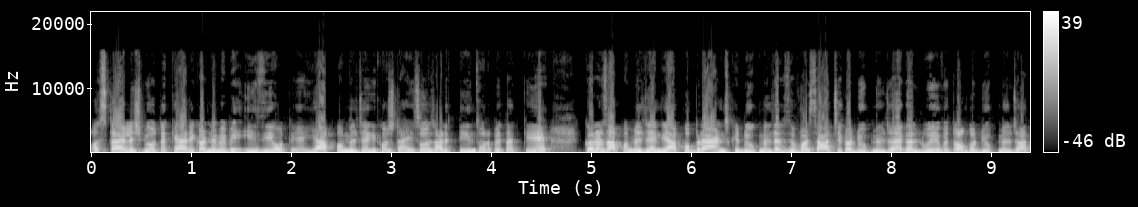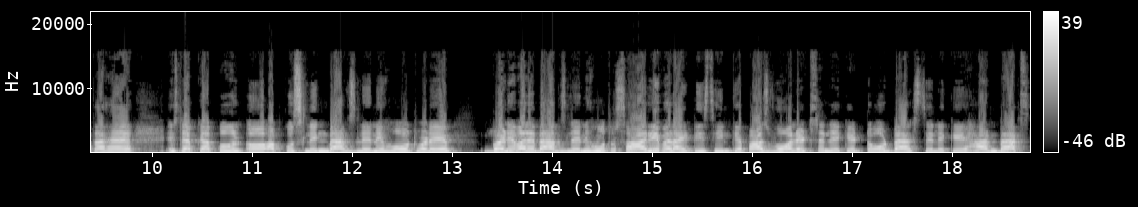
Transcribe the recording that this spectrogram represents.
और स्टाइलिश भी होते हैं। कैरी करने में भी ईजी होते हैं। ये आपको मिल जाएगी कुछ ढाई सौ, साढ़े तीन सौ रुपए तक के कलर्स आपको मिल जाएँगे। आपको ब्रांड्स के ड्यूप मिल जाए जैसे वर्साचे का ड्यूप मिल जाएगा लुई विटॉन का ड्यूप मिल जाता है। इस टाइप के आपको आपको स्लिंग बैग्स लेने हो, थोड़े बड़े वाले बैग्स लेने हो तो सारी वेराइटीज थी इनके पास। वॉलेट से लेके टोट बैग्स से लेके हैंड बैग्स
